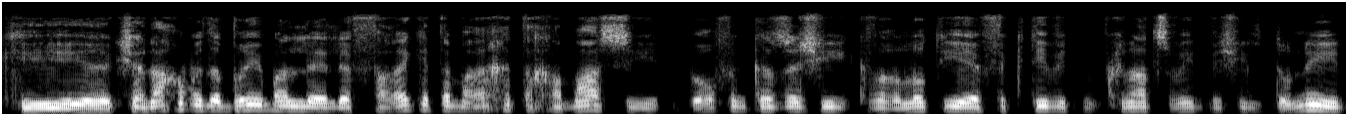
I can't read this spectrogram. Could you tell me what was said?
כי אה, כשאנחנו מדברים על אה, לפרק את המערכת החמאסית באופן כזה שהיא כבר לא תהיה אפקטיבית מבחינה צבאית ושלטונית,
